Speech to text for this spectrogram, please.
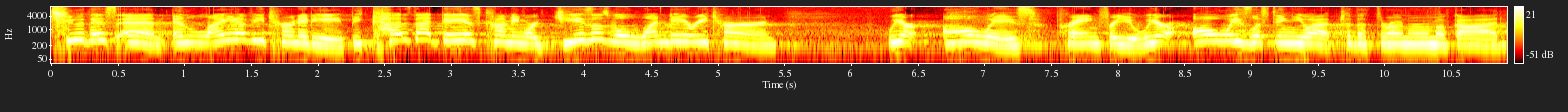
to this end, in light of eternity, because that day is coming where Jesus will one day return, we are always praying for you. We are always lifting you up to the throne room of God,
